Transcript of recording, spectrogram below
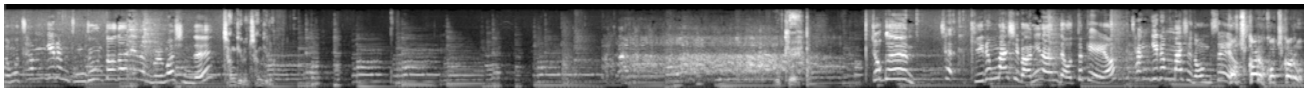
너무 참기름 둥둥 떠다니는 물맛인데? 참기름 참기름 오케이 조금 차- 기름 맛이 많이 나는데 어떻게 해요? 참기름 맛이 너무 세요. 고춧가루 고춧가루.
